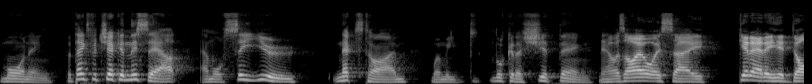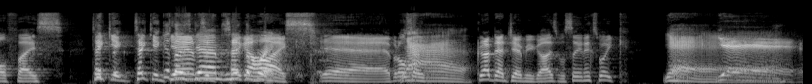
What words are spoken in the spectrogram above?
morning. But thanks for checking this out, and we'll see you next time when we d- look at a shit thing. Now, as I always say, get out of here, dollface. Take Get your the- take your gams, gams and take a the hike. Yeah, but also Yeah. grab that gem, you guys. We'll see you next week. Yeah. Yeah.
